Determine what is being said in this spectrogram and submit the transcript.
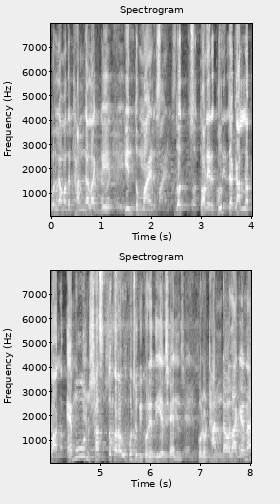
করলে আমাদের ঠান্ডা লাগবে, কিন্তু মায়ের স্তনের দুধটাকে আল্লাহ পাক এমন স্বাস্থ্য করা উপযোগী করে দিয়েছেন, কোনো ঠান্ডাও লাগে না,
